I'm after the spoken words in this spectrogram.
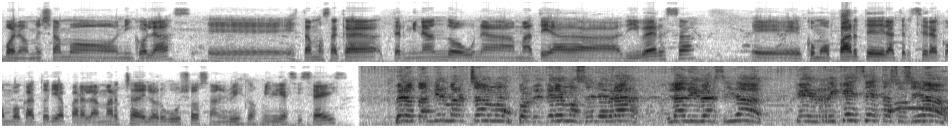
Bueno, me llamo Nicolás, eh, estamos acá terminando una mateada diversa eh, como parte de la tercera convocatoria para la Marcha del Orgullo San Luis 2016. Pero también marchamos porque queremos celebrar la diversidad que enriquece esta sociedad,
